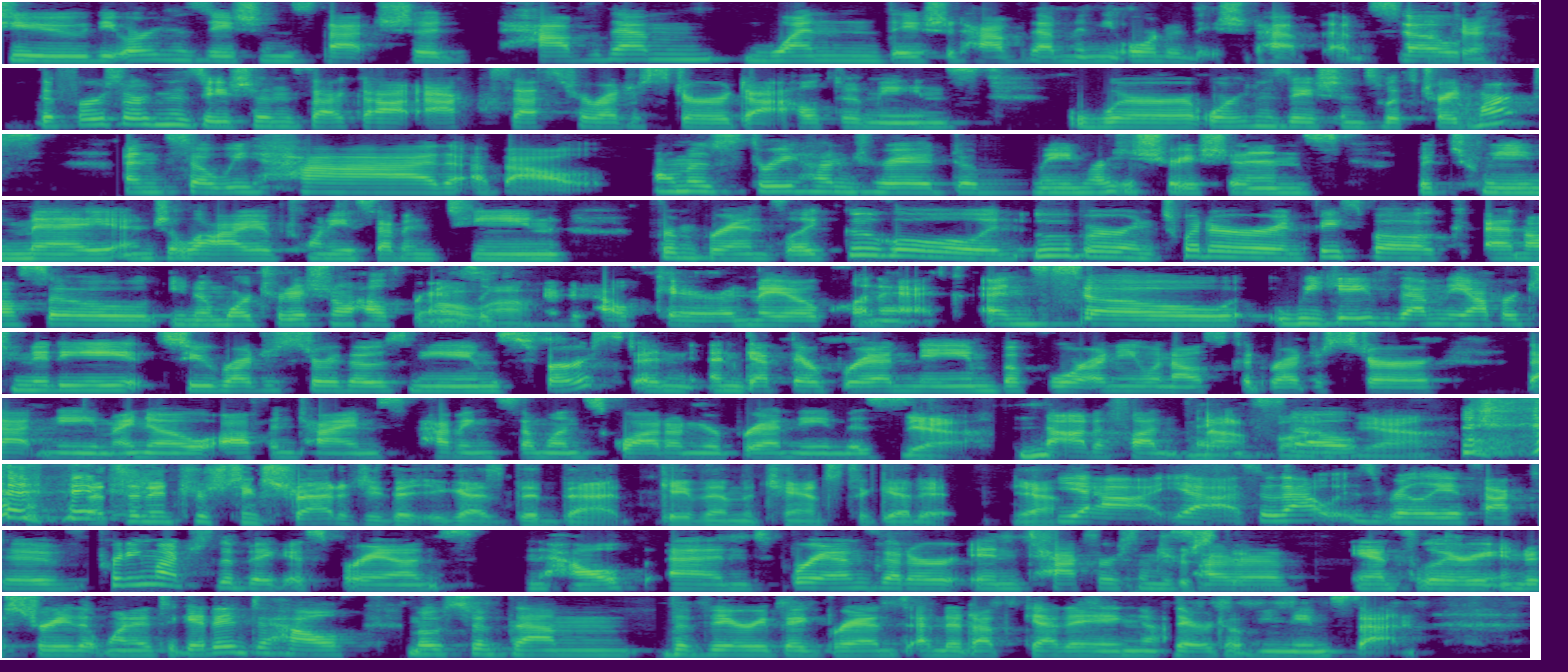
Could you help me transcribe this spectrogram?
to the organizations that should have them when they should have them in the order they should have them. So okay. the first organizations that got access to register dot health domains were organizations with trademarks and so we had about almost 300 domain registrations between May and July of 2017 from brands like Google and Uber and Twitter and Facebook, and also you know more traditional health brands oh, wow. like United Healthcare and Mayo Clinic. And so we gave them the opportunity to register those names first and, and get their brand name before anyone else could register that name. I know oftentimes having someone squat on your brand name is yeah not a fun thing. Not fun. So yeah, that's an interesting strategy that you guys did. That gave them the chance to get it. Yeah, yeah, yeah. So that was really effective. Pretty much the biggest brands in health and brands that are in tech or some sort of ancillary industry that wanted to get into health. Most of them, the very big brands, ended up getting their domain names then.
